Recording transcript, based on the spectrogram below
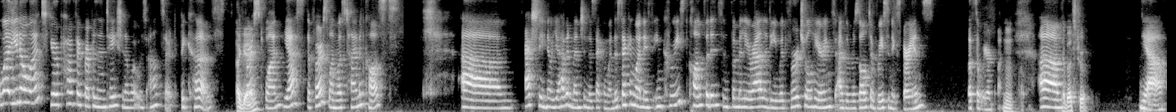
Well, you know what? You're a perfect representation of what was answered because the Again? first one, yes, the first one was time and costs. Um, actually, no, you haven't mentioned the second one. The second one is increased confidence and familiarity with virtual hearings as a result of recent experience. That's a weird one. Hmm. Um, Yeah, that's true. yeah.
